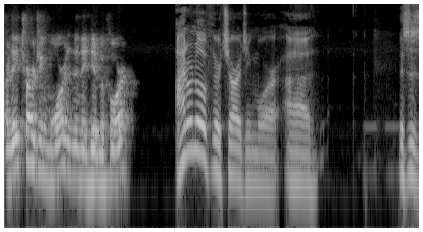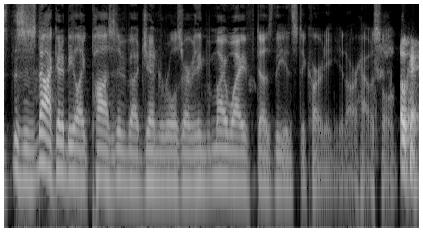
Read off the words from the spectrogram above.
are they charging more than they did before? I don't know if they're charging more. Uh, this is this is not going to be like positive about gender roles or everything, but my wife does the Instacarting in our household. Okay,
